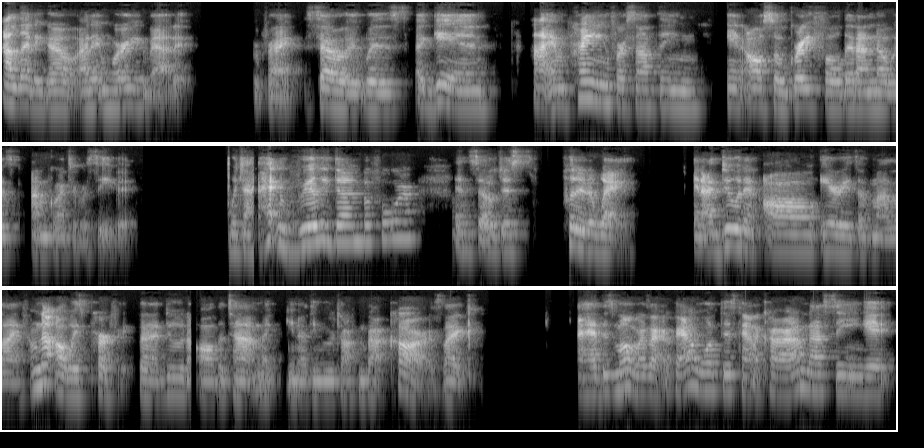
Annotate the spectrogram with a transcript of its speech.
I let it go. I didn't worry about it. Right. So it was again, I am praying for something and also grateful that I know is I'm going to receive it, which I hadn't really done before. And so just put it away. And I do it in all areas of my life. I'm not always perfect, but I do it all the time. Like, you know, I think we were talking about cars. Like, I had this moment I was like, okay, I want this kind of car. I'm not seeing it.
